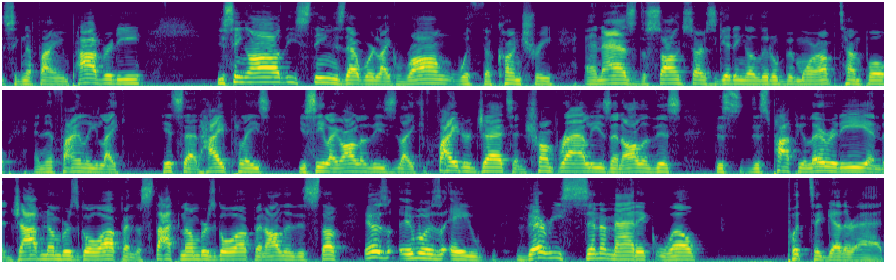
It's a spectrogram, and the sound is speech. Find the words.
signifying poverty. You're seeing all these things that were like wrong with the country. And as the song starts getting a little bit more up tempo and then finally like hits that high place you see like all of these like fighter jets and trump rallies and all of this this this popularity and the job numbers go up and the stock numbers go up and all of this stuff. It was it was a very cinematic well put together ad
